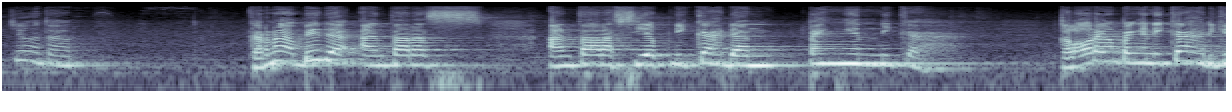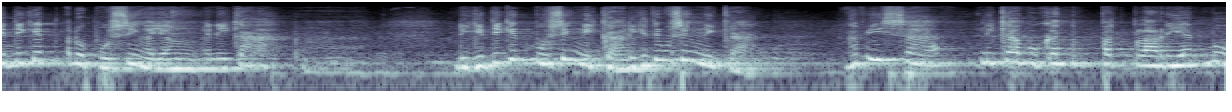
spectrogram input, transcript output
Jangan ta'aruf. Karena beda antara antara siap nikah dan pengen nikah. Kalau orang yang pengen nikah dikit-dikit, aduh pusing nggak yang nikah. Dikit-dikit pusing nikah, dikit-dikit pusing nikah. Gak bisa. Nikah bukan tempat pelarianmu.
